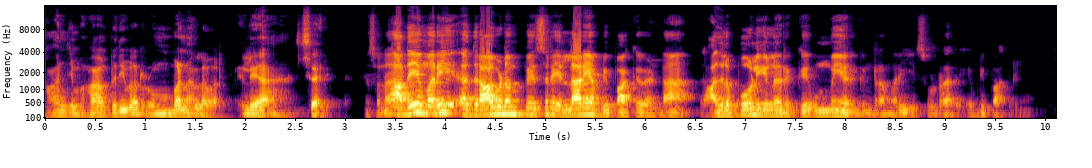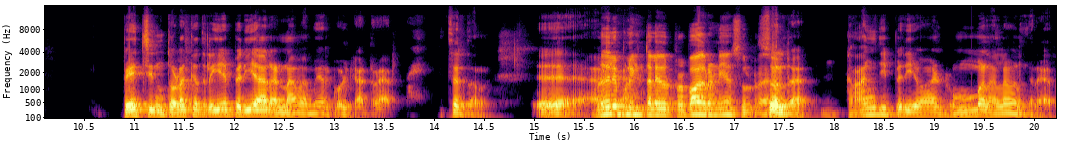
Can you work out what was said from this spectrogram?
காஞ்சி மகாபிரிவர் ரொம்ப நல்லவர் இல்லையா? சரி. சொன்னார் அதே மாதிரி திராவிடம் பேசுற எல்லாரையும் அப்படி பார்க்க வேண்டாம். அதுல போலிகளும் இருக்கு உண்மையும் இருக்குன்ற மாதிரி சொல்றாரு. எப்படி பாக்குறீங்க பேச்சின் தொடக்கத்திலேயே பெரியார் அண்ணாவை மேற்கோள் காட்டுறார். சரிதான்? விடுதலை புலிகளின் தலைவர் பிரபாகரனையும் சொல்றார். ம். காஞ்சி பெரியவாள் ரொம்ப நல்லவருங்கிறார்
